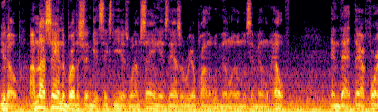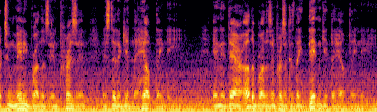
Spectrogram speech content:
You know, I'm not saying the brother shouldn't get 60 years. What I'm saying is there's a real problem with mental illness and mental health. And that there are far too many brothers in prison instead of getting the help they need. And that there are other brothers in prison because they didn't get the help they need.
